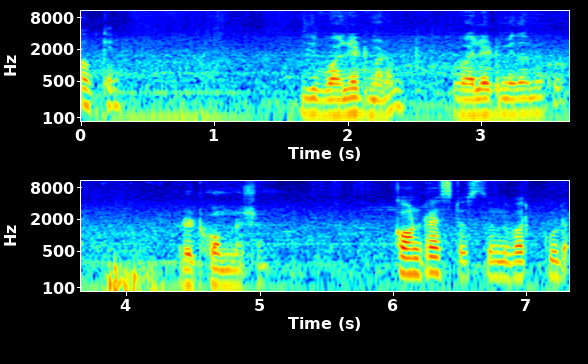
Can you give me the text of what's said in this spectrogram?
okay ఇది వైలెట్ మేడం వైలెట్ మీద మీకు రెడ్ కాంబినేషన్. కాంట్రాస్ట్ వస్తుంది వర్క్ కూడా.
